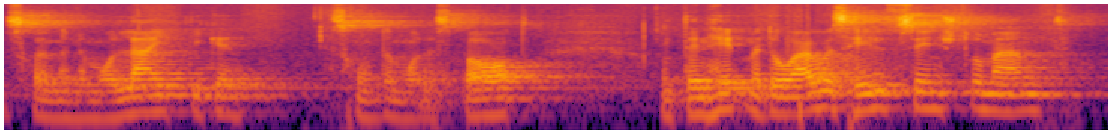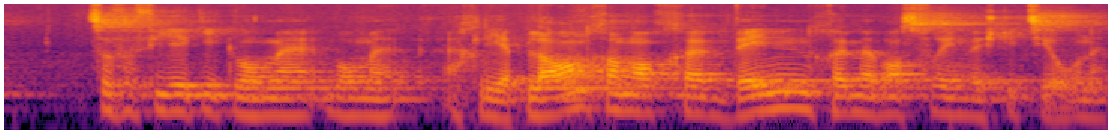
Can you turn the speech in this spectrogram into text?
es kommen einmal Leitungen, es kommt einmal ein Bad. Und dann hat man hier auch ein Hilfsinstrument zur Verfügung, wo man, wo man ein einen Plan machen kann, wenn kommen was für Investitionen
